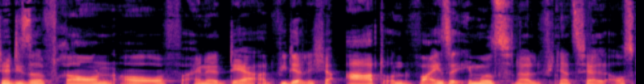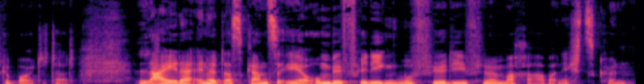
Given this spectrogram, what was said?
der diese Frauen auf eine derart widerliche Art und Weise emotional finanziell ausgebeutet hat. Leider endet das Ganze eher unbefriedigend, wofür die Filmemacher aber nichts können.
